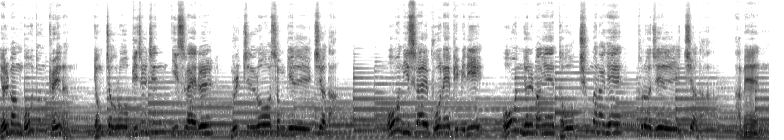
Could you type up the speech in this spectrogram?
열방 모든 교회는 영적으로 빚을 진 이스라엘을 물질로 섬길지어다. 온 이스라엘 구원의 비밀이 온 열방에 더욱 충만하게 풀어질지어다. 아멘.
